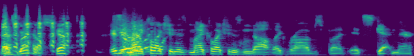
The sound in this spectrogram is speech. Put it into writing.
That's my house. Yeah. Is Jim, My really? collection is my collection is not like Rob's, but it's getting there.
